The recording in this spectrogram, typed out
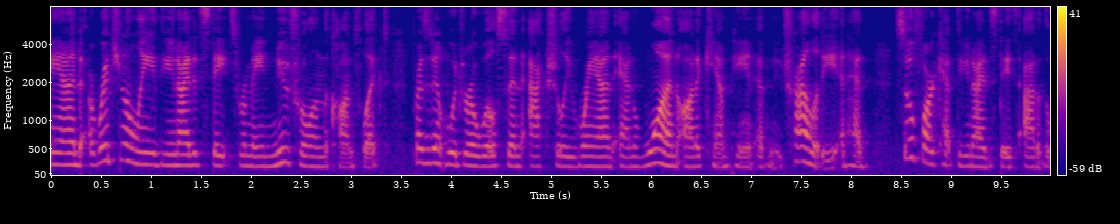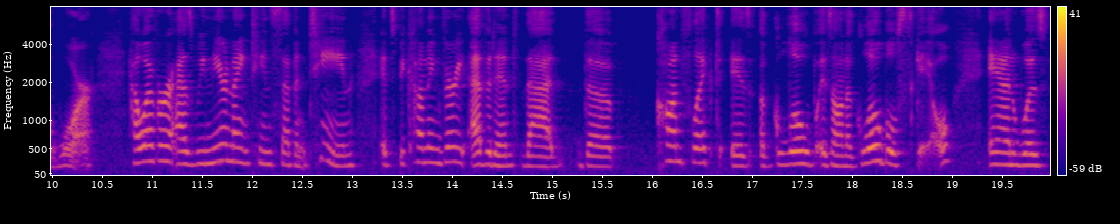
and originally the United States remained neutral in the conflict, President Woodrow Wilson actually ran and won on a campaign of neutrality and had so far kept the United States out of the war. However, as we near 1917, it's becoming very evident that the conflict is a globe is on a global scale and was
